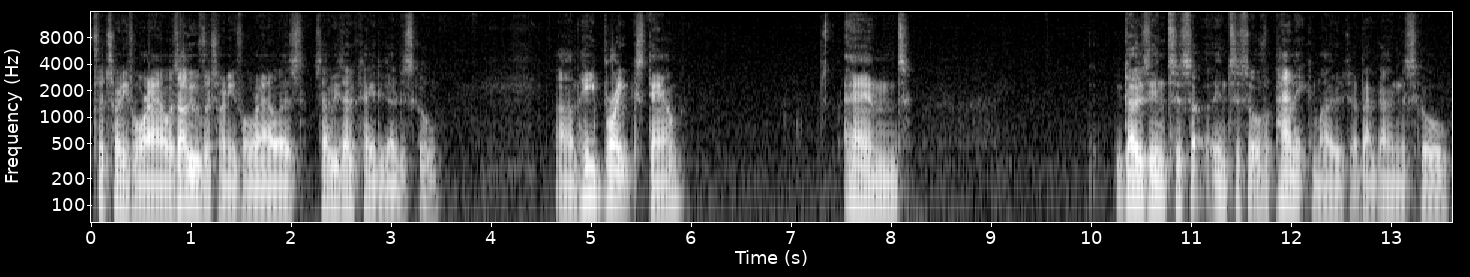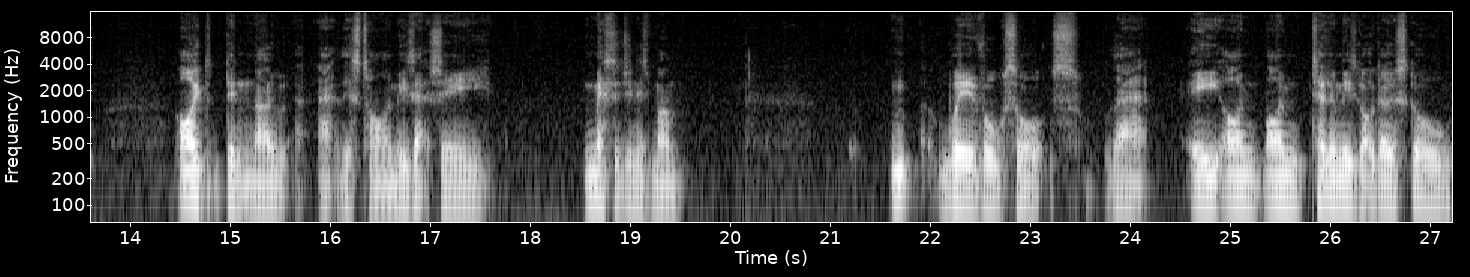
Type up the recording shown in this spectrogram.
for 24 hours, over 24 hours, so he's okay to go to school. Um, he breaks down and goes into into sort of a panic mode about going to school. I d- didn't know at this time he's actually messaging his mum with all sorts that he I'm I'm telling him he's got to go to school.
